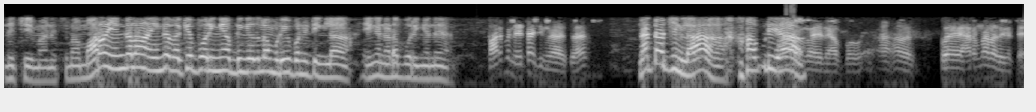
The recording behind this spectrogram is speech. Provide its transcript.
நிச்சயமா நிச்சயமா. மரம் எங்கெல்லாம் எங்க வைக்க போறீங்க அப்படிங்கறதெல்லாம் முடிவு பண்ணிட்டீங்களா? எங்க நட போறீங்கன்னு? மரமே லேட் ஆச்சுங்களா சார்? நட்டாச்சுங்களா? அப்படியா? அரை மணி நேரம் அதுக்கிட்ட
